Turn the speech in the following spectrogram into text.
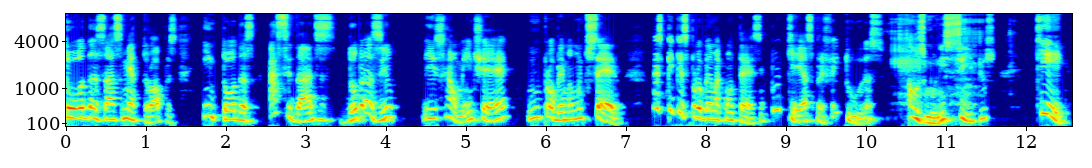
todas as metrópoles, em todas as cidades do Brasil. E isso realmente é um problema muito sério. Mas por que, esse problema acontece? Porque as prefeituras, os municípios, que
